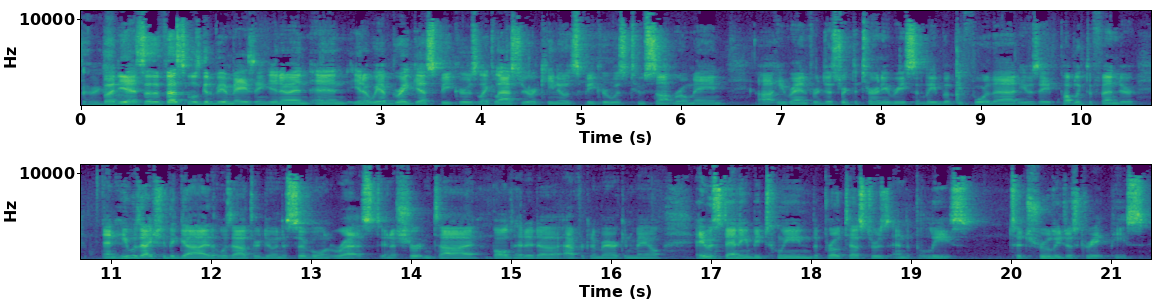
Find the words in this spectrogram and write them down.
very But yeah, so the festival is going to be amazing, you know, and and you know we have great guest speakers. Like last year, our keynote speaker was Toussaint Romain. Uh, he ran for district attorney recently, but before that, he was a public defender, and he was actually the guy that was out there doing the civil unrest in a shirt and tie, bald-headed uh, African American male. And he was standing between the protesters and the police to truly just create peace.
